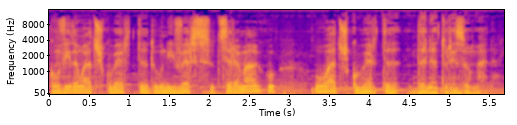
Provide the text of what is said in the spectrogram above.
convidam à descoberta do universo de Saramago ou à descoberta da natureza humana?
